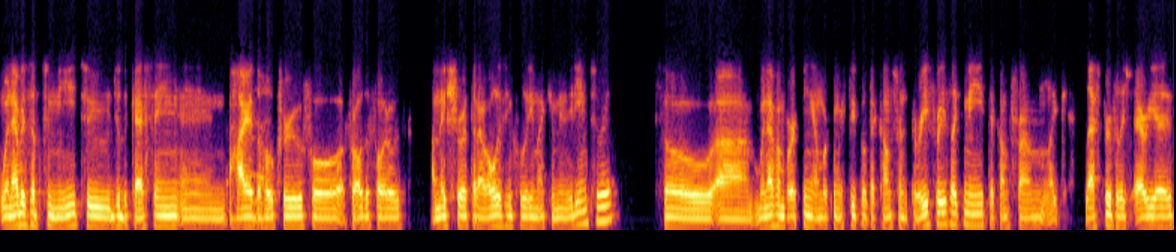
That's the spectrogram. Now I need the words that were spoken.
whenever it's up to me to do the casting and hire the whole crew for for all the photos, I make sure that I always including my community into it. So um, whenever I'm working, I'm working with people that come from peripheries like me, that come from like less privileged areas,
